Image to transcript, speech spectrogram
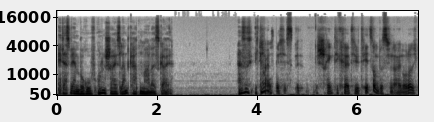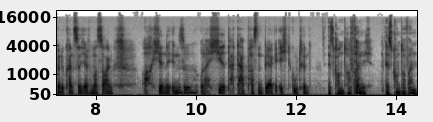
Ey, das wäre ein Beruf. Ohne Scheiß, Landkartenmaler ist geil. Das ist, ich Ich glaube, weiß nicht, es es schränkt die Kreativität so ein bisschen ein, oder? Ich meine, du kannst ja nicht einfach mal sagen, ach, hier eine Insel oder hier, da, da passen Berge echt gut hin. Es kommt drauf ja an. Es kommt drauf an.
